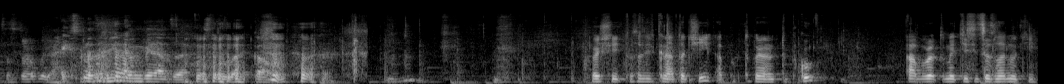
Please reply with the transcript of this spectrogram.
Co z toho bude? Explozivní kombinace. Hoši, to se teďka natočí a pak to půjde na tubku. A bude to mít tisíce zhlednutí.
